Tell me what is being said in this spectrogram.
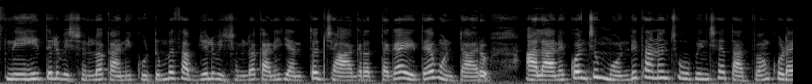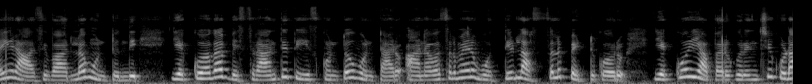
స్నేహితుల విషయంలో కానీ కుటుంబ సభ్యుల విషయంలో కానీ ఎంతో జాగ్రత్తగా అయితే ఉంటారు. అలానే కొంచెం మొండితనం చూపించే తత్వం కూడా ఈ రాశివారిలో ఉంటుంది. ఎక్కువగా విశ్రాంతి తీసుకుంటూ ఉంటారు. అనవసరమైన ఒత్తిళ్ళు అస్సలు పెట్టుకోరు. ఎక్కువ ఎవరి గురించి కూడా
